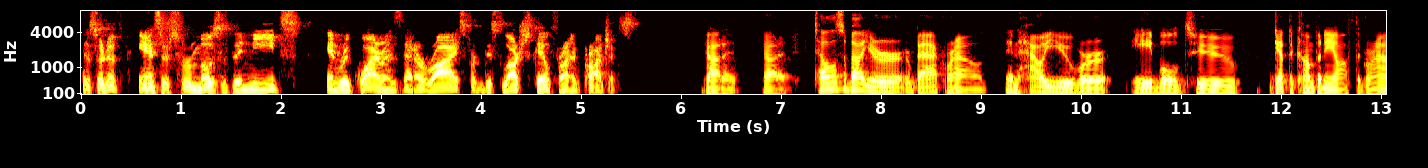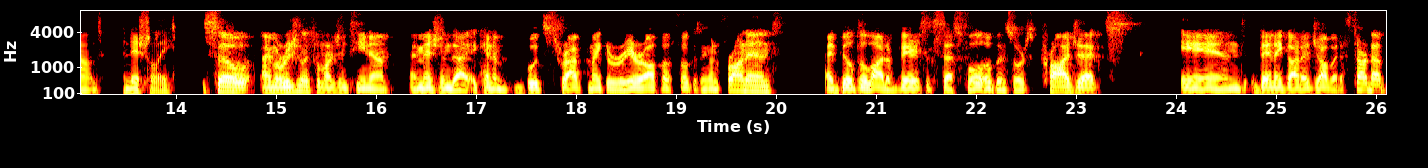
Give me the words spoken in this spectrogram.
that sort of answers for most of the needs and requirements that arise for these large scale front end projects. Got it. Got it. Tell us about your background and how you were able to get the company off the ground initially. So I'm originally from Argentina. I mentioned that I kind of bootstrapped my career off of focusing on front end. I built a lot of very successful open source projects and then I got a job at a startup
